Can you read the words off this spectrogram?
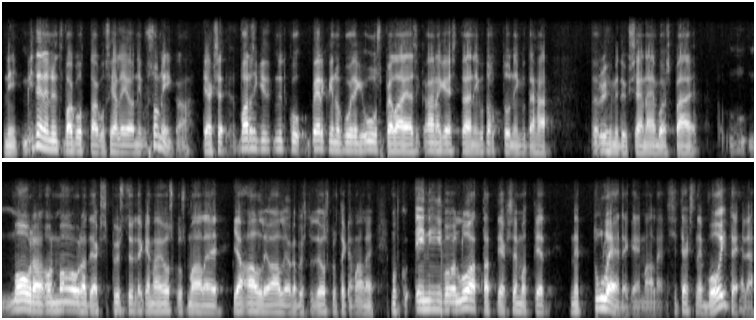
niin miten ne nyt vakuuttaa, kun siellä ei ole niinku Sonikaan? Tiedätkö, varsinkin nyt kun Bergvin on kuitenkin uusi pelaaja ja aina kestää niinku tottua niinku tähän ryhmitykseen ja näin poispäin. Moura on Moura, tiedätkö, pystyy tekemään joskus maaleja, ja Alli on Alli, joka pystyy joskus tekemään maaleja. Mutta kun ei niin voi luottaa, tiedätkö, semmoinen, että ne tulee tekemään maaleja. Tiedätkö, ne voi tehdä,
